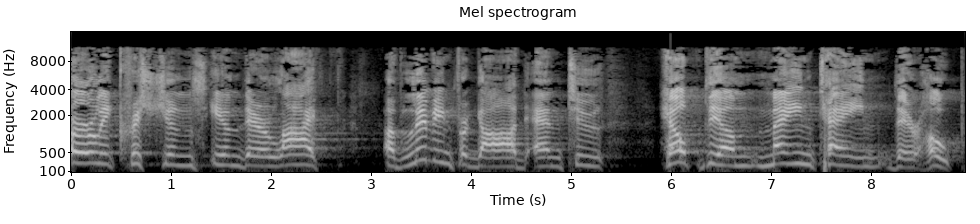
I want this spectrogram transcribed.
early Christians in their life of living for God and to help them maintain their hope.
